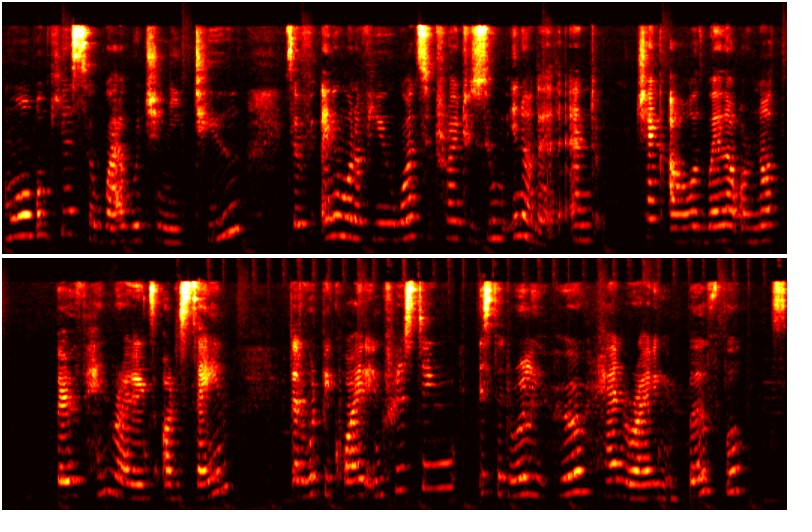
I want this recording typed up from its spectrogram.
more molboekjes, so why would you need two? So if any one of you wants to try to zoom in on that and check out whether or not both handwritings are the same, that would be quite interesting. Is that really her handwriting in both books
